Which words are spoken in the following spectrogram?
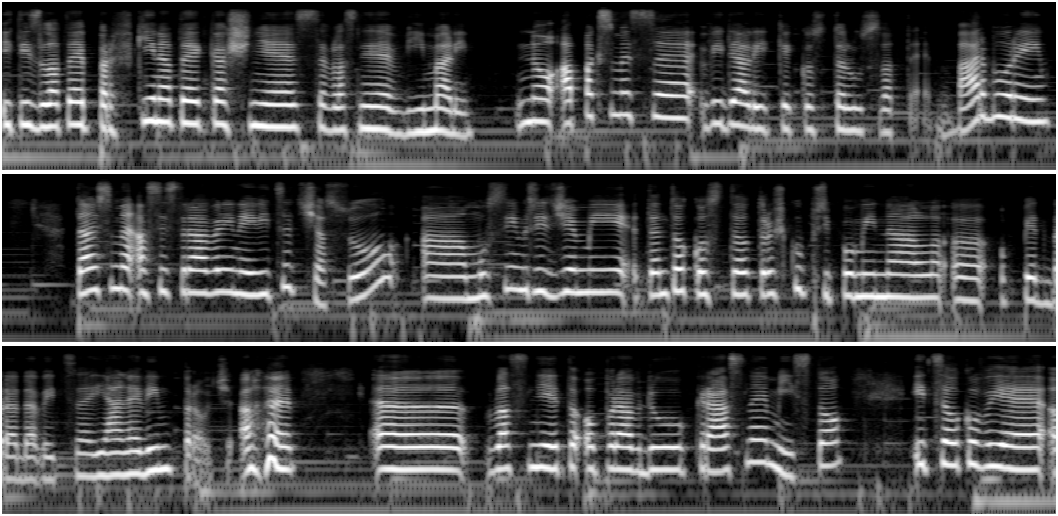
i ty zlaté prvky na té kašně se vlastně výmaly. No a pak jsme se vydali ke kostelu svaté Barbory, tam jsme asi strávili nejvíce času a musím říct, že mi tento kostel trošku připomínal uh, opět Bradavice. Já nevím proč, ale uh, vlastně je to opravdu krásné místo. I celkově uh,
